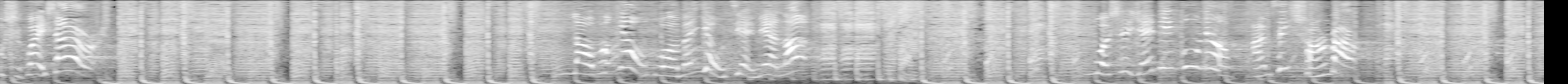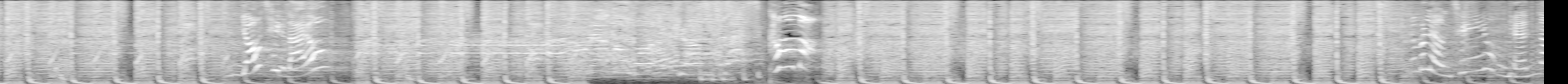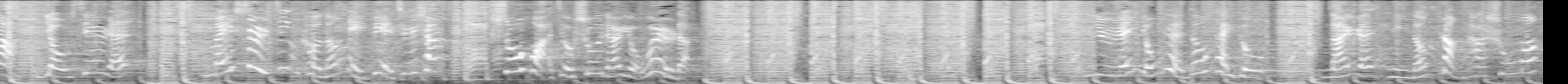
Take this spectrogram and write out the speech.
都是怪兽。老朋友，我们又见面了。我是延边姑娘，MC 双宝，摇起来哦别吱声，说话就说点有味儿的。女人永远都在赌，男人你能让他输吗？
